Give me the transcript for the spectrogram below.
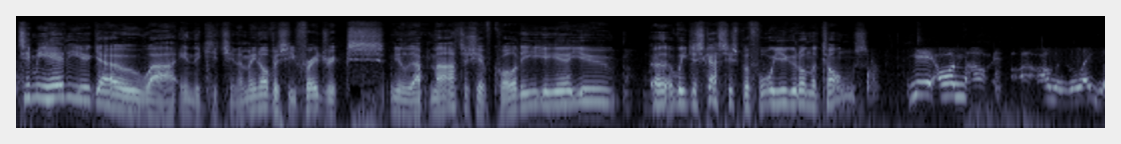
Timmy, how do you go uh, in the kitchen? I mean, obviously Frederick's nearly up MasterChef quality. You, you uh, we discussed this before. You good on the tongs? Yeah, I'm. I, I was legless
